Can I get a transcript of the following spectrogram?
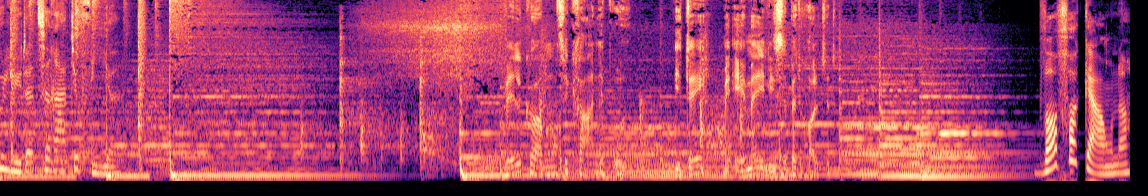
lytter til Radio 4. Velkommen til Kranjebrud. I dag med Emma Elisabeth Holtet. Hvorfor gavner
